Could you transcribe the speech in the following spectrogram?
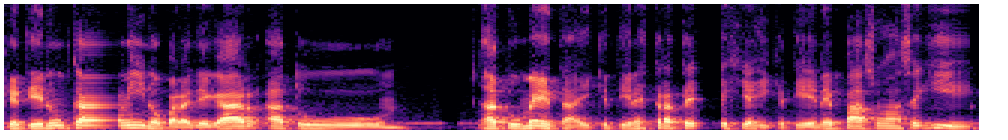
que tiene un camino para llegar a tu, a tu meta y que tiene estrategias y que tiene pasos a seguir,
